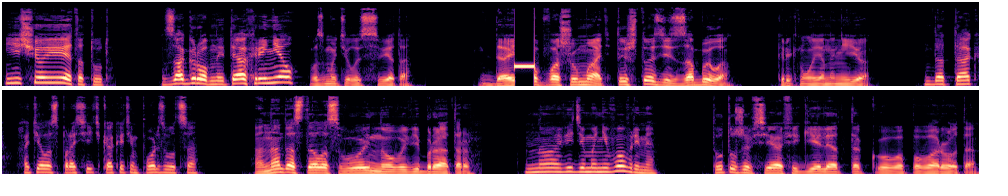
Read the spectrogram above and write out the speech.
Еще и это тут. Загробный, ты охренел? Возмутилась Света. Да еб вашу мать, ты что здесь забыла? Крикнул я на нее. Да так, хотела спросить, как этим пользоваться. Она достала свой новый вибратор. Но, видимо, не вовремя. Тут уже все офигели от такого поворота.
